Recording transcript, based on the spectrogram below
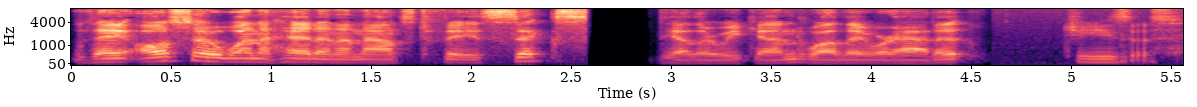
They also went ahead and announced Phase 6 the other weekend while they were at it. Jesus.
